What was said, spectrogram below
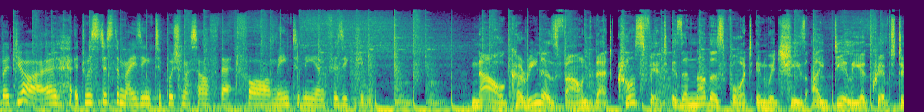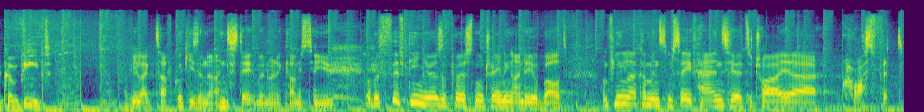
But yeah, it was just amazing to push myself that far mentally and physically. Now, Carina's found that CrossFit is another sport in which she's ideally equipped to compete. I feel like tough cookies an understatement when it comes to you. But with 15 years of personal training under your belt, I'm feeling like I'm in some safe hands here to try uh, CrossFit.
